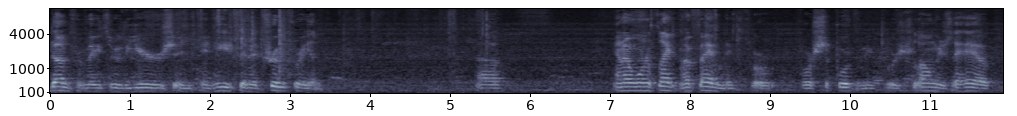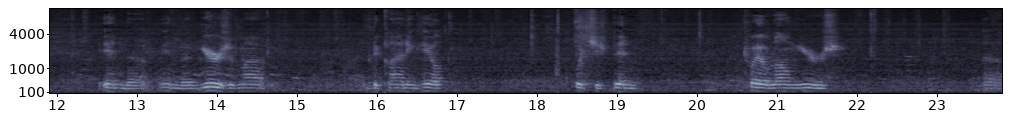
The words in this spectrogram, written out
done for me through the years, and, and he's been a true friend. Uh, and I want to thank my family for, for supporting me for as long as they have in the, in the years of my declining health, which has been 12 long years. Uh,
